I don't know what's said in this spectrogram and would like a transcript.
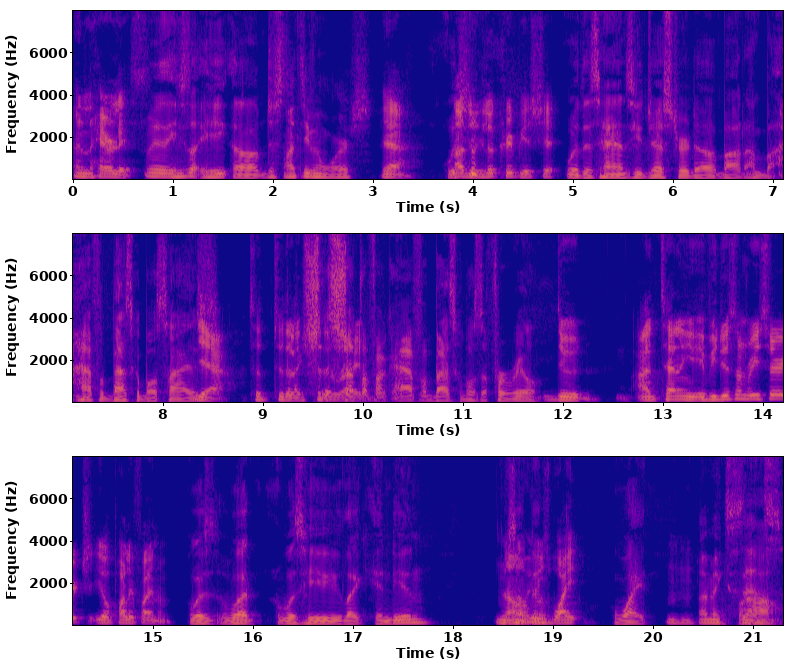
and hairless I mean, he's like he uh, just That's even worse. yeah no dude he looked creepy as shit with his hands. He gestured uh, about um, half a basketball size. yeah to to the like to the shut right. the fuck. Half of basketball's for real. dude i'm telling you if you do some research you'll probably find him Was what was he like Indian? no something? he was white White. hmm That makes Wow. sense.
